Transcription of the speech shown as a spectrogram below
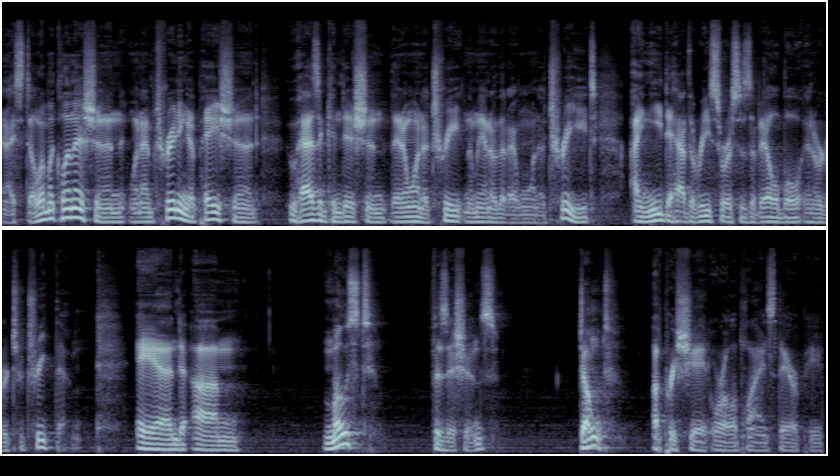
and I still am a clinician, when I'm treating a patient who has a condition they don't want to treat in the manner that I want to treat, I need to have the resources available in order to treat them. And um, most physicians don't appreciate oral appliance therapy.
